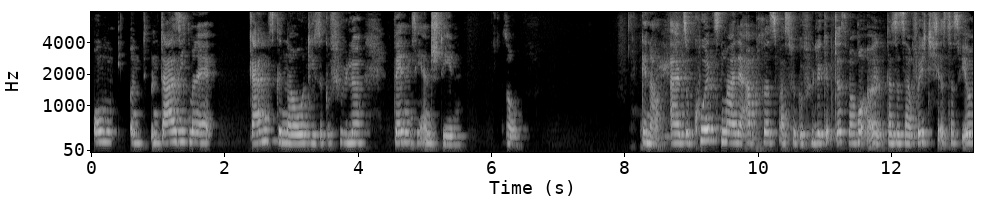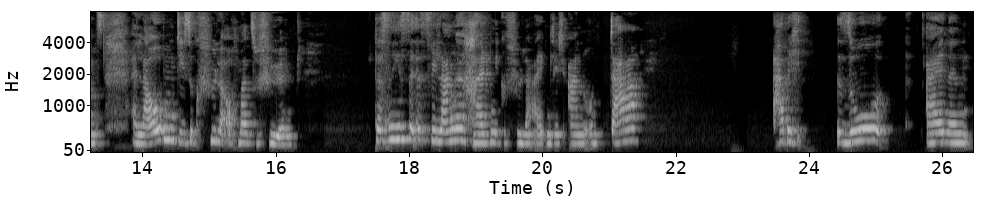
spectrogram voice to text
um, und, und da sieht man ja ganz genau diese Gefühle, wenn sie entstehen. So. Genau, also kurz mal der Abriss, was für Gefühle gibt es, warum, äh, dass es auch wichtig ist, dass wir uns erlauben, diese Gefühle auch mal zu fühlen. Das nächste ist, wie lange halten die Gefühle eigentlich an? Und da habe ich so einen,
